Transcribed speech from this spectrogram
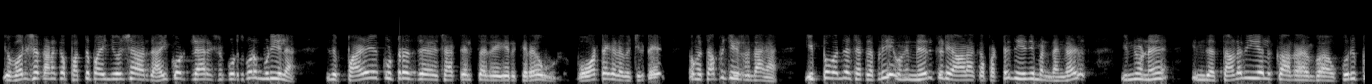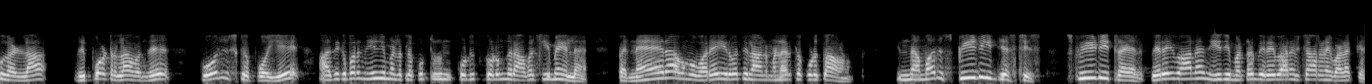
இது வருஷ கணக்கு பத்து பதினஞ்சு வருஷம் ஆகுது. ஹைகோர்ட் டேரக்ஷன் கொடுத்து கூட முடியல. இது பழைய குற்ற ச- சட்டத்தில் இருக்கிற ஓட்டைகளை வச்சுக்கிட்டு இவங்க தப்பிச்சுக்கிட்டு இருந்தாங்க. இப்போ வந்த சட்டப்படி இவங்க நெருக்கடி ஆளாக்கப்பட்டு நீதிமன்றங்கள். இன்னொன்று இந்த தடவியலுக்கான குறிப்புகள்லாம் ரிப்போர்ட் எல்லாம் வந்து போலீஸ்க்கு போய் அதுக்கப்புறம் நீதிமன்றத்தில் கொடுத்து கொடுத்து கொடுங்கிற அவசியமே இல்லை. இப்போ நேராக அவங்க ஒரே இருபத்தி நாலு மணி நேரத்தில் கொடுத்தாகணும். இந்த மாதிரி ஸ்பீடி ஜஸ்டிஸ் ஸ்பீடி ட்ரையல் விரைவான நீதிமன்றம் விரைவான விசாரணை வழக்கு.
